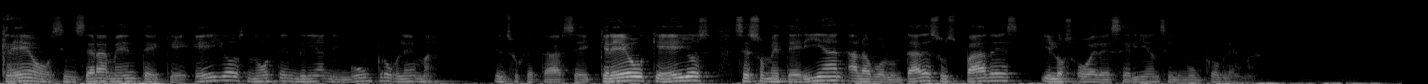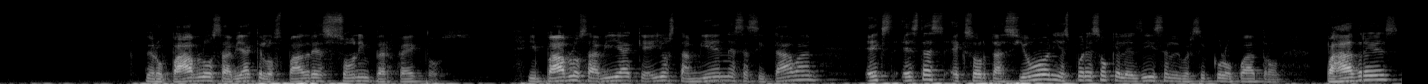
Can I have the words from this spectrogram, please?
Creo sinceramente que ellos no tendrían ningún problema en sujetarse. Creo que ellos se someterían a la voluntad de sus padres y los obedecerían sin ningún problema. Pero Pablo sabía que los padres son imperfectos. Y Pablo sabía que ellos también necesitaban esta exhortación y es por eso que les dice en el versículo 4, Padres,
